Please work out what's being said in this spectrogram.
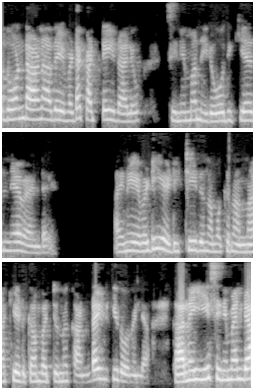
അതുകൊണ്ടാണ് അത് എവിടെ കട്ട് ചെയ്താലും സിനിമ നിരോധിക്കുക തന്നെ വേണ്ടേ അതിനെ എവിടെ എഡിറ്റ് ചെയ്ത് നമുക്ക് നന്നാക്കി എടുക്കാൻ പറ്റുമെന്ന് കണ്ട എനിക്ക് തോന്നില്ല. കാരണം ഈ സിനിമന്റെ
